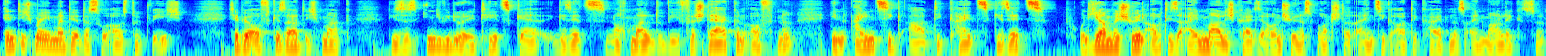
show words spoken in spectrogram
Endlich mal jemand, der das so ausdrückt wie ich. Ich habe ja oft gesagt, ich mag dieses Individualitätsgesetz nochmal wie verstärken, oft, ne? In Einzigartigkeitsgesetz. Und hier haben wir schön auch diese Einmaligkeit, ist ja auch ein schönes Wort statt Einzigartigkeit. Das ist einmalig, so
